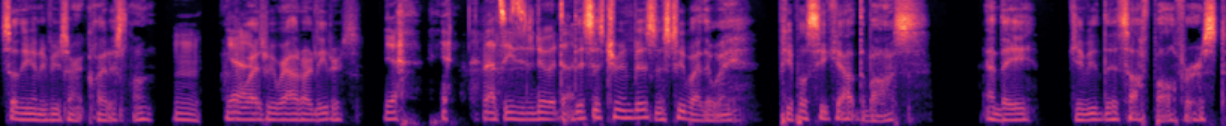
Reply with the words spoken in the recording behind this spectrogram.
so the interviews aren't quite as long. Mm, yeah. Otherwise, we rout our leaders. Yeah. Yeah. That's easy to do at times. This is true in business too, by the way. People seek out the boss and they give you the softball first,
